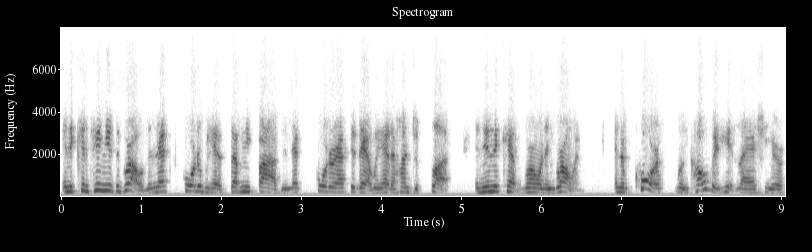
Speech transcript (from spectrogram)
and it continued to grow. The next quarter, we had 75. The next quarter after that, we had 100 plus. And then it kept growing and growing. And of course, when COVID hit last year,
